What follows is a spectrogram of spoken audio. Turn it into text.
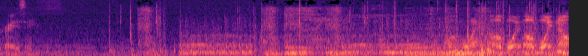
crazy. Oh boy, oh boy, oh boy, no.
